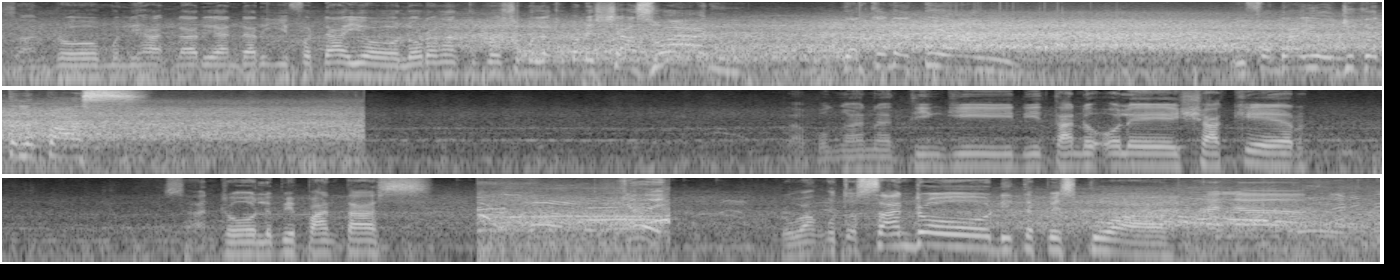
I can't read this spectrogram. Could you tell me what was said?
Sandro melihat larian dari Ifadayo Lorangan kembali semula kepada Syazwan. Dan kena tiang. Ifadayo juga terlepas. Lambungan tinggi ditanduk oleh Syakir Sandro lebih pantas. Ruang untuk Sandro ditepis keluar Alah.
